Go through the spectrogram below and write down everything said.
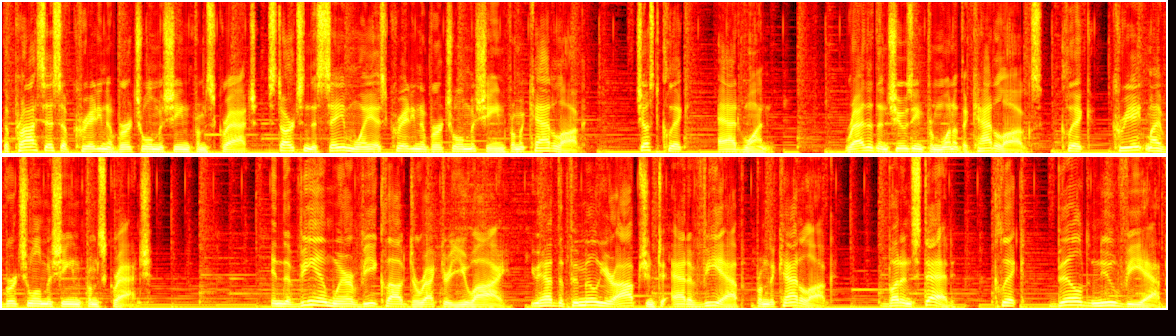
The process of creating a virtual machine from scratch starts in the same way as creating a virtual machine from a catalog. Just click Add One. Rather than choosing from one of the catalogs, click Create my virtual machine from scratch. In the VMware vCloud Director UI, you have the familiar option to add a vApp from the catalog. But instead, click Build New vApp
